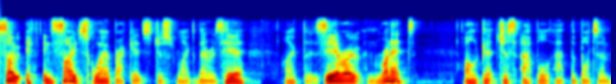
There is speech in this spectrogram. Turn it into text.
So if inside square brackets, just like there is here, I put 0 and run it, I'll get just apple at the bottom.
